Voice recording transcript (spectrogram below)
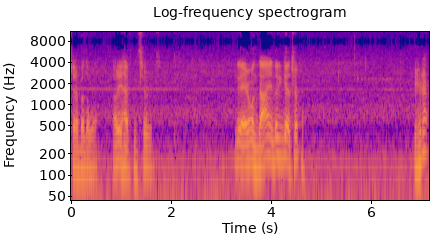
Should I build a wall? I already have materials. Look at that, everyone's dying. Look, you get a triple. You hear that?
